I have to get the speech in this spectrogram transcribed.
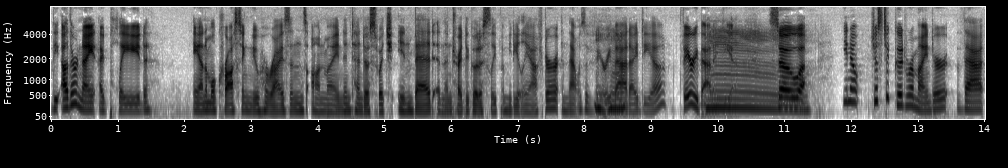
the other night I played Animal Crossing New Horizons on my Nintendo Switch in bed and then tried to go to sleep immediately after. And that was a very bad idea. Very bad idea. So, you know, just a good reminder that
